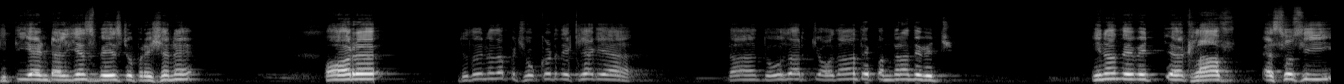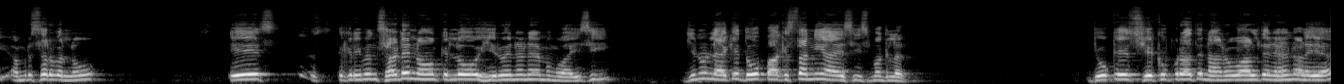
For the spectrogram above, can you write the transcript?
ਕੀਤੀ ਹੈ ਇੰਟੈਲੀਜੈਂਸ ਬੇਸਡ ਆਪਰੇਸ਼ਨ ਹੈ। ਔਰ ਜਦੋਂ ਇਹਨਾਂ ਦਾ ਪਿਛੋਕੜ ਦੇਖਿਆ ਗਿਆ ਤਾਂ 2014 ਤੇ 15 ਦੇ ਵਿੱਚ ਇਹਨਾਂ ਦੇ ਵਿੱਚ ਅ, ਖਿਲਾਫ ਐਸਓਸੀ ਅੰਮ੍ਰਿਤਸਰ ਵੱਲੋਂ ਇਹ ਸ- ਤਕਰੀਬਨ 9.5 ਕਿਲੋ ਹੀਰੋਇਨ ਇਹਨਾਂ ਨੇ ਮੰਗਵਾਈ ਸੀ ਜਿਹਨੂੰ ਲੈ ਕੇ ਦੋ ਪਾਕਿਸਤਾਨੀ ਆਏ ਸੀ ਸਮਗਲਰ ਜੋ ਕਿ ਸ਼ੇਖੂਪੁਰਾ ਤੇ ਨਾਨੋਵਾਲ ਦੇ ਰਹਿਣ ਵਾਲੇ ਆ।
